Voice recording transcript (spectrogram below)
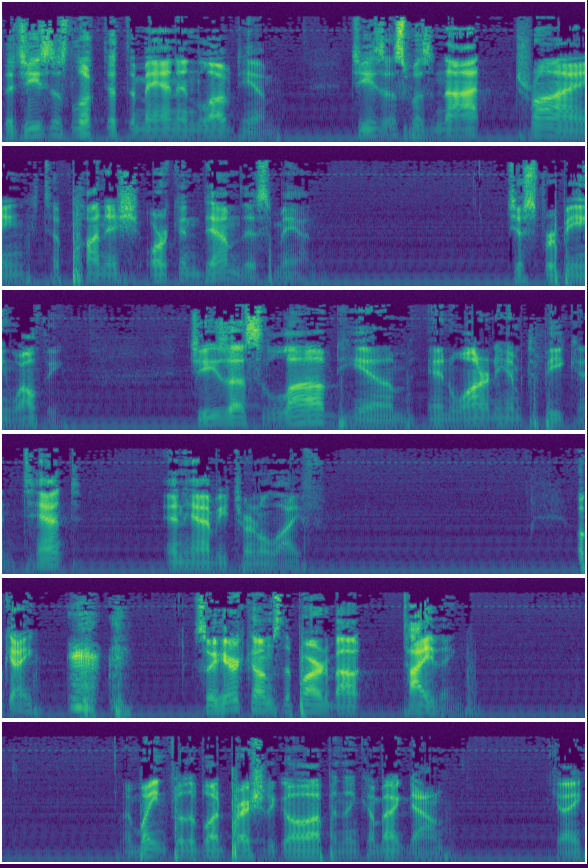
that Jesus looked at the man and loved him. Jesus was not trying to punish or condemn this man just for being wealthy. Jesus loved him and wanted him to be content and have eternal life. Okay, so here comes the part about tithing. I'm waiting for the blood pressure to go up and then come back down. Okay?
